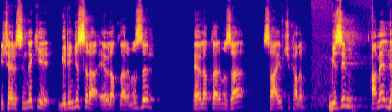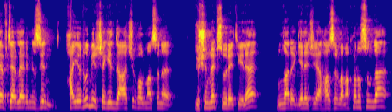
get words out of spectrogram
içerisindeki birinci sıra evlatlarımızdır. Evlatlarımıza sahip çıkalım. Bizim amel defterlerimizin hayırlı bir şekilde açık olmasını düşünmek suretiyle bunları geleceğe hazırlama konusunda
